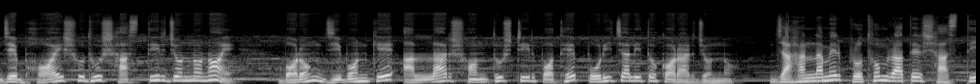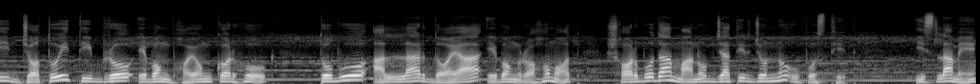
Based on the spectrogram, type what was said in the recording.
যে ভয় শুধু শাস্তির জন্য নয়, বরং জীবনকে আল্লাহর সন্তুষ্টির পথে পরিচালিত করার জন্য। জাহান্নামের প্রথম রাতের শাস্তি যতই তীব্র এবং ভয়ঙ্কর হোক, তবুও আল্লাহর দয়া এবং রহমত সর্বদা মানবজাতির জন্য উপস্থিত। ইসলামে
